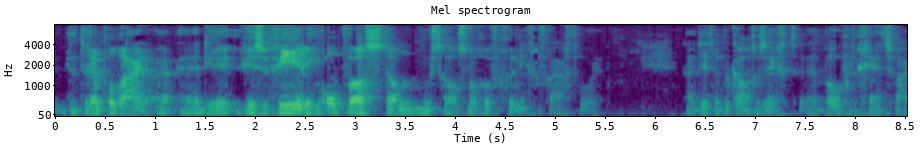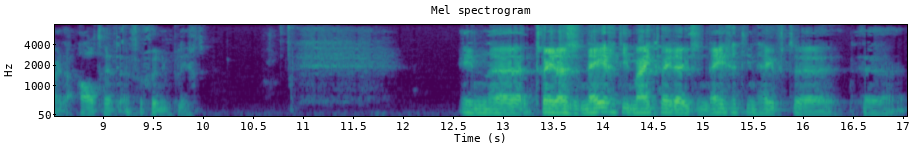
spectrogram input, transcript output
de drempelwaarde, die reservering op was, dan moest er alsnog een vergunning gevraagd worden. Nou, dit heb ik al gezegd, boven de grenswaarde altijd een vergunningplicht. In 2019, mei 2019, heeft de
